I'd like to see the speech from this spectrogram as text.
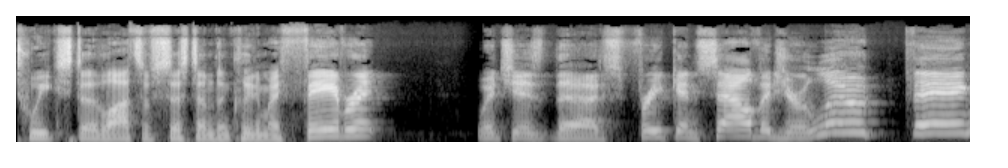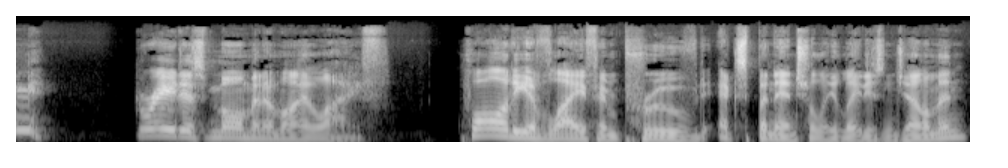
tweaks to lots of systems, including my favorite, which is the freaking salvage your loot thing. Greatest moment of my life quality of life improved exponentially, ladies and gentlemen.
